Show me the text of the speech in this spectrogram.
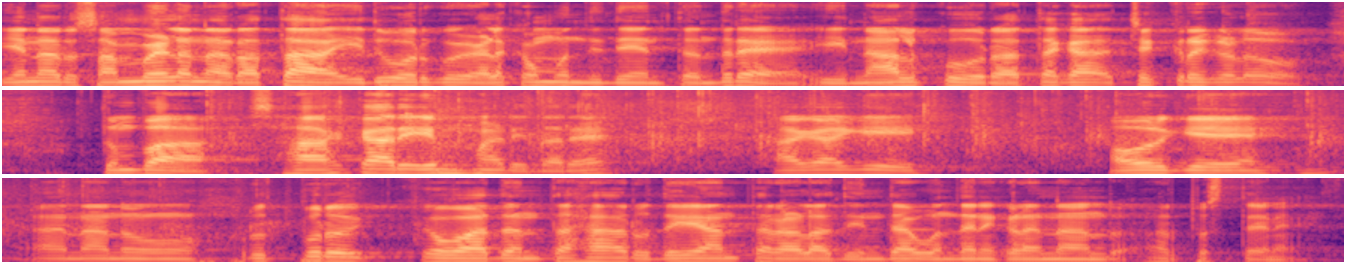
ಏನಾದ್ರು ಸಮ್ಮೇಳನ ರಥ ಇದುವರೆಗೂ ಎಳ್ಕೊಂಬಂದಿದೆ ಅಂತಂದರೆ, ಈ ನಾಲ್ಕು ರಥ ಚಕ್ರಗಳು ತುಂಬ ಸಹಕಾರಿ ಮಾಡಿದ್ದಾರೆ. ಹಾಗಾಗಿ ಅವ್ರಿಗೆ ನಾನು ಹೃತ್ಪೂರ್ವಕವಾದಂತಹ ಹೃದಯಾಂತರಾಳದಿಂದ ವಂದನೆಗಳನ್ನು ನಾನು ಅರ್ಪಿಸ್ತೇನೆ.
